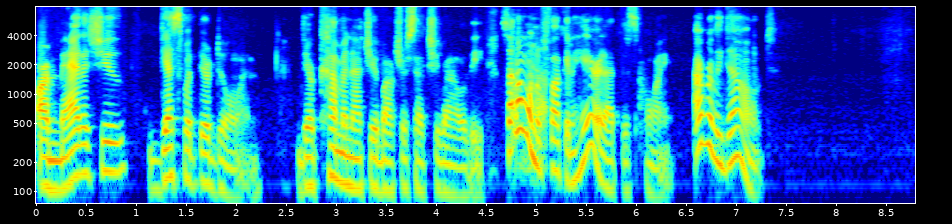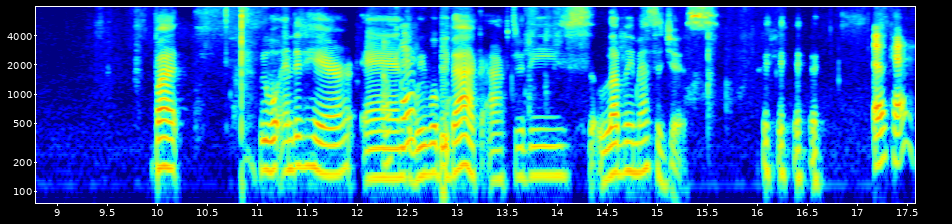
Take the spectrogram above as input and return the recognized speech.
are mad at you, guess what they're doing? They're coming at you about your sexuality. So I don't want to fucking hear it at this point. I really don't. But we will end it here and Okay. we will be back after these lovely messages. okay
